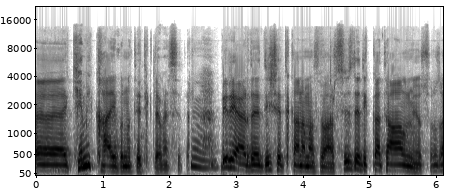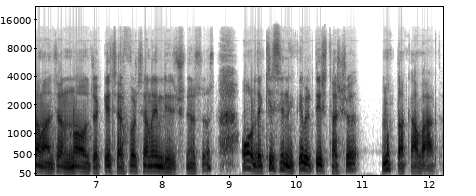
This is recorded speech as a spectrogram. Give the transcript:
e, kemik kaybını tetiklemesidir. Bir yerde diş eti kanaması var. Siz de dikkate almıyorsunuz. Aman canım ne olacak geçer fırçalayayım diye düşünüyorsunuz. Orada kesinlikle bir diş taşı mutlaka vardır.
